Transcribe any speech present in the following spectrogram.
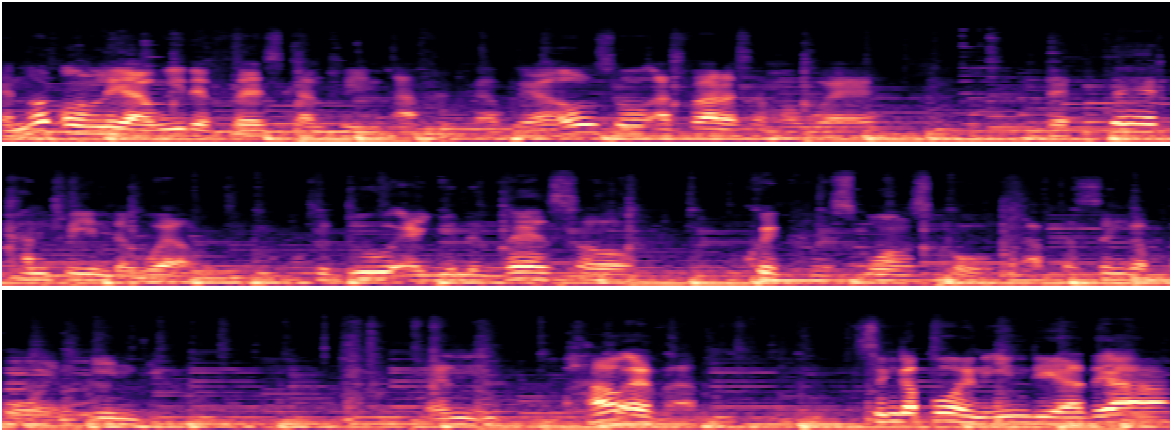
And not only are we the first country in Africa, we are also, as far as I'm aware, the third country in the world to do a universal quick response code after Singapore and India. And however, Singapore and India, their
